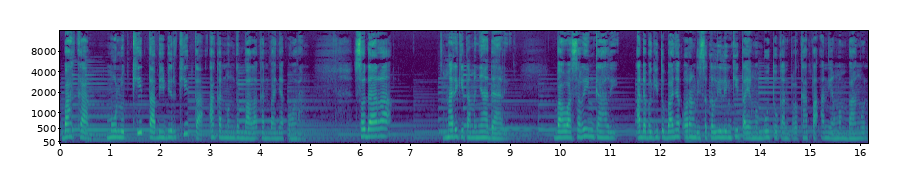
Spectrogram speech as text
Bahkan mulut kita, bibir kita akan menggembalakan banyak orang. Saudara, mari kita menyadari bahwa sering kali ada begitu banyak orang di sekeliling kita yang membutuhkan perkataan yang membangun.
